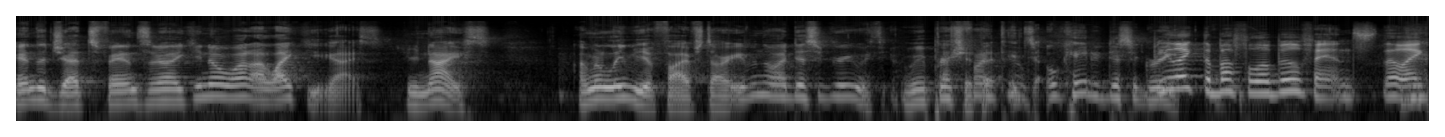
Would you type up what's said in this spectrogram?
And the Jets fans, they're like, you know what? I like you guys. You're nice. I'm gonna leave you a five star, even though I disagree with you. We appreciate That's that. fine, It's okay to disagree. Be like the Buffalo Bill fans. That like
